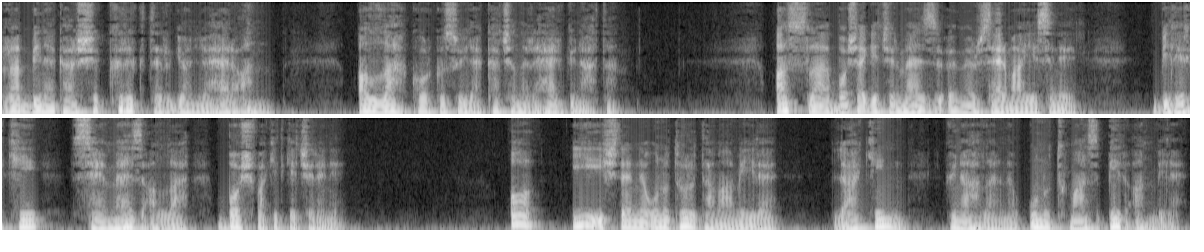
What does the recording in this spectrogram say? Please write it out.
Rabbine karşı kırıktır gönlü her an. Allah korkusuyla kaçınır her günahtan. Asla boşa geçirmez ömür sermayesini. Bilir ki sevmez Allah boş vakit geçireni. O iyi işlerini unutur tamamıyla. Lakin günahlarını unutmaz bir an bile.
